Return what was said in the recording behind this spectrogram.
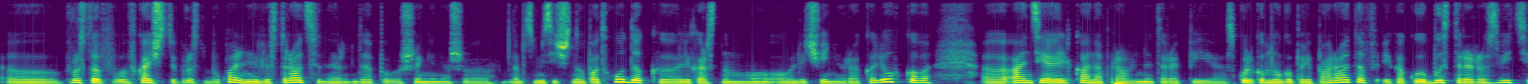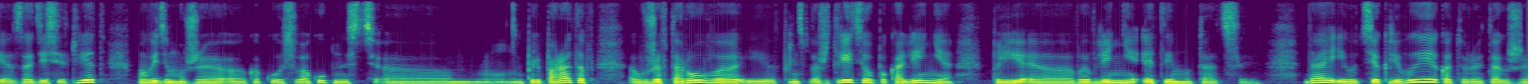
Э, просто в качестве просто буквальной иллюстрации, наверное, да, повышения нашего оптимистичного подхода к лекарственному лечению рака легкого, э, анти-АЛК направленная терапия, сколько много препаратов и какое быстрое развитие. За 10 лет мы видим уже э, какую совокупность препаратов уже второго и, в принципе, даже третьего поколения при выявлении этой мутации. Да, и вот те клевые, которые также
